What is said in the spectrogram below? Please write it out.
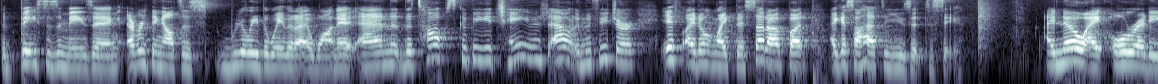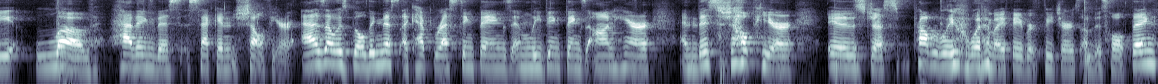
The base is amazing. Everything else is really the way that I want it. And the tops could be changed out in the future if I don't like this setup, but I guess I'll have to use it to see. I know I already love having this second shelf here. As I was building this, I kept resting things and leaving things on here. And this shelf here is just probably one of my favorite features of this whole thing.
